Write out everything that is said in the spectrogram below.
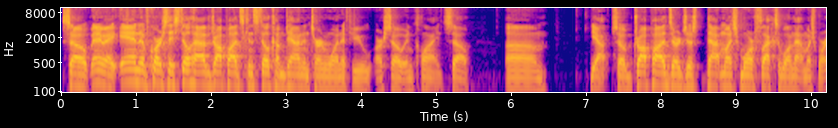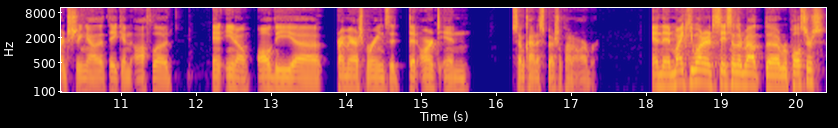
So anyway, and of course they still have drop pods can still come down in turn one if you are so inclined. So, um, yeah, so drop pods are just that much more flexible and that much more interesting now that they can offload, and you know all the uh, Primaris Marines that that aren't in some kind of special kind of armor. And then Mike, you wanted to say something about the repulsors?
